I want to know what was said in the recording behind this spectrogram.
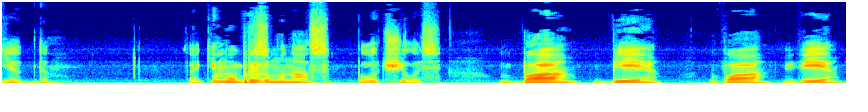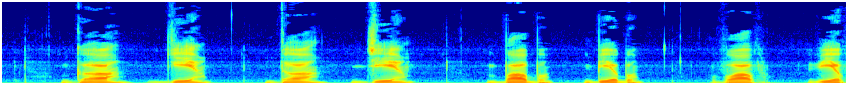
Ед. Таким образом у нас получилось. Ба, бе, ва, ве, га, ге, да, де, баб, беб, вав, вев,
